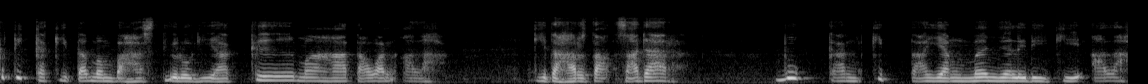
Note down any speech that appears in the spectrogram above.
Ketika kita membahas teologi kemahatauan Allah, kita harus tak sadar bukan kita yang menyelidiki Allah,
